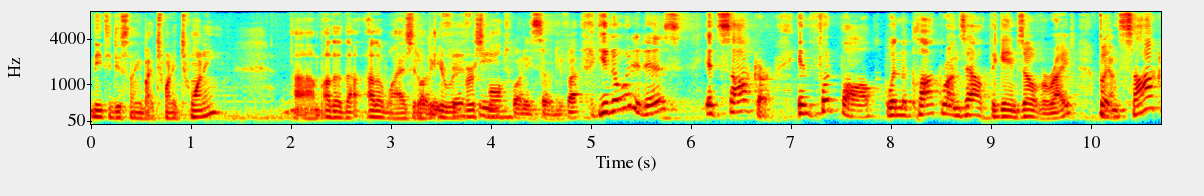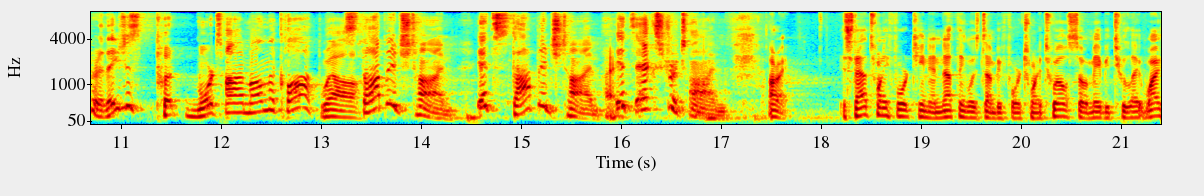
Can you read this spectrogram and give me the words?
need to do something by 2020. Um, other than, otherwise, it'll be irreversible. 2075. You know what it is? It's soccer. In football, when the clock runs out, the game's over, right? But in soccer, they just put more time on the clock. Well- stoppage time. It's stoppage time. It's extra time. All right. It's now 2014 and nothing was done before 2012, so it may be too late. Why,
